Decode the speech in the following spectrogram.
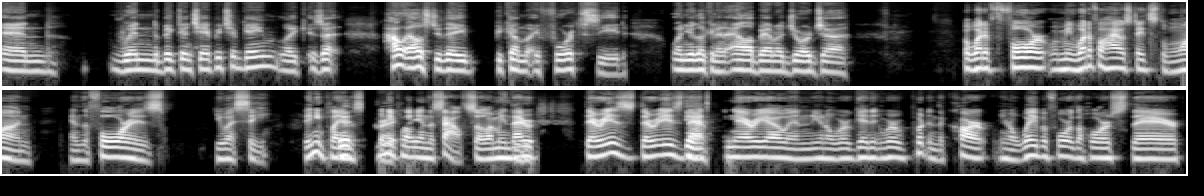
and win the Big Ten championship game? Like, is that how else do they become a fourth seed when you're looking at Alabama, Georgia? But what if the four? I mean, what if Ohio State's the one and the four is USC? Then you play yeah, in the, then you play in the South. So I mean, there mm-hmm. there is there is that yeah. scenario, and you know we're getting we're putting the cart you know way before the horse there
